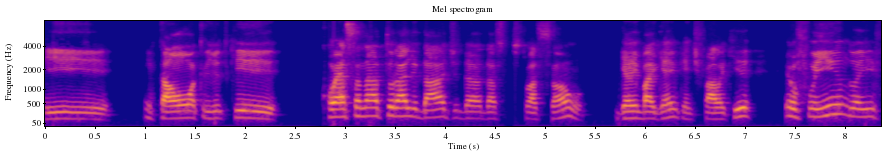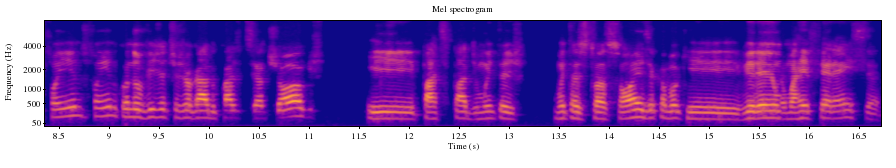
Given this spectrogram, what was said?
E então acredito que com essa naturalidade da, da situação, game by game, que a gente fala aqui, eu fui indo, aí foi indo, foi indo. Quando eu vi, já tinha jogado quase 200 jogos e participado de muitas, muitas situações. E acabou que virei uma referência,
